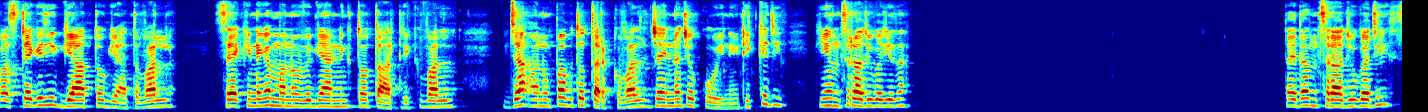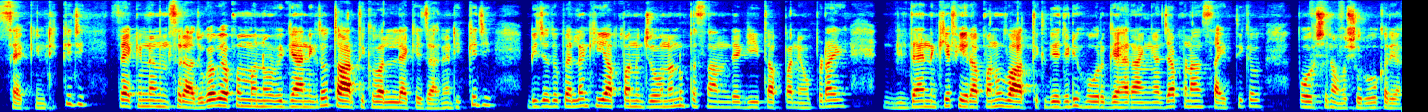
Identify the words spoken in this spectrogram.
ਫਸਟ ਹੈਗੇ ਜੀ ਗਿਆਤ ਤੋਂ ਗਿਆਤ ਵੱਲ ਸੈਕਿੰਡ ਹੈਗਾ ਮਨੋਵਿਗਿਆਨਿਕ ਤੋਂ ਤਾਤਰਿਕ ਵੱਲ, ਜਾਂ ਅਨੁਭਵ ਤੋਂ ਤਰਕ ਵੱਲ, ਜਾਂ ਇਹਨਾਂ ਚੋਂ ਕੋਈ ਨਹੀਂ। ਠੀਕ ਹੈ ਜੀ। ਕੀ ਆਨਸਰ ਆ ਜਾਊਗਾ ਜੀ ਇਹਦਾ? ਤਾਂ ਇਹਦਾ ਆਨਸਰ ਆ ਜਾਊਗਾ ਜੀ ਸੈਕਿੰਡ ਠੀਕ ਹੈ ਜੀ। ਸੈਕਿੰਡ ਆਨਸਰ ਆ ਜਾਊਗਾ ਵੀ ਆਪਾਂ ਮਨੋਵਿਗਿਆਨਿਕ ਤੋਂ ਤਾਰਤਿਕ ਵੱਲ ਲੈ ਕੇ ਜਾ ਰਹੇ ਹਾਂ, ਠੀਕ ਹੈ ਜੀ? ਵੀ ਜਦੋਂ ਪਹਿਲਾਂ ਕੀ ਆਪਾਂ ਨੂੰ ਜੋ ਉਹਨਾਂ ਨੂੰ ਪਸੰਦ ਹੈ ਗੀਤ ਆਪਾਂ ਨੇ ਉਹ ਪੜਾਏ ਦੈਨ ਕੀ ਫਿਰ ਆਪਾਂ ਨੂੰ ਵਾਰਤਿਕ ਦੀ ਜਿਹੜੀ ਹੋਰ ਗਹਿਰਾਈਆਂ ਜਾਂ ਆਪਣਾ ਸਾਹਿਤਿਕ ਪੋਰਸ਼ਨ ਆ ਉਹ ਸ਼ੁਰੂ ਕਰਿਆ,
